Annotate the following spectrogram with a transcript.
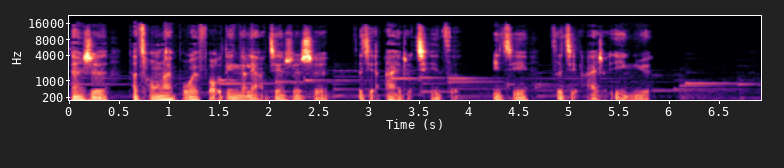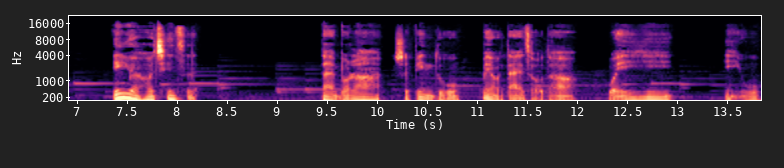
但是他从来不会否定的两件事是自己爱着妻子，以及自己爱着音乐。音乐和妻子黛博拉是病毒没有带走的唯一遗物。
